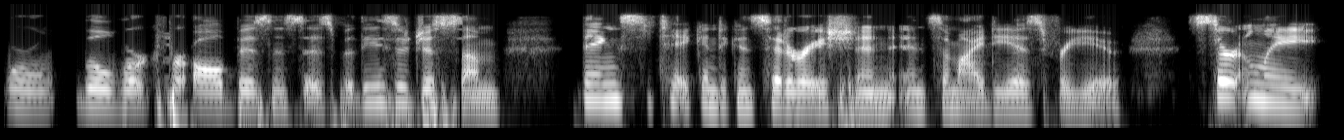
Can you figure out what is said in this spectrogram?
will, will work for all businesses, but these are just some things to take into consideration and some ideas for you. Certainly,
